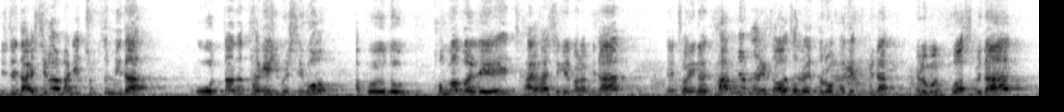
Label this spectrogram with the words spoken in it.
이제 날씨가 많이 춥습니다. 옷 따뜻하게 입으시고 앞으로도 건강관리 잘 하시길 바랍니다. 네, 저희는 다음 영상에서 찾아뵙도록 하겠습니다. 여러분 고맙습니다.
